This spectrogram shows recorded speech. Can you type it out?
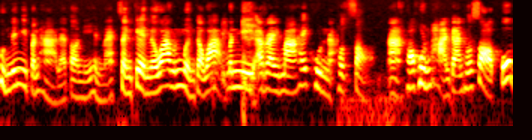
คุณไม่มีปัญหาแล้วตอนนี้เห็นไหมสังเกตไหมว่ามันเหมือนกับว่ามันมีอะไรมาให้คุณอะทดสอบอะพอคุณผ่านการทดสอบปุ๊บ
